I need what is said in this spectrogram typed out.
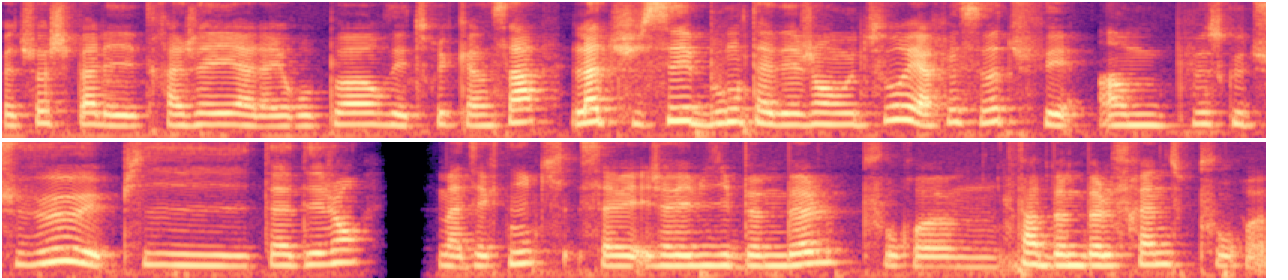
bah, tu vois, je sais pas, les trajets à l'aéroport, des trucs comme ça. Là, tu sais, bon, t'as des gens autour, et après, c'est vrai, tu fais un peu ce que tu veux, et puis t'as des gens. Ma technique, j'avais mis Bumble pour. Euh, enfin, Bumble Friends pour euh,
